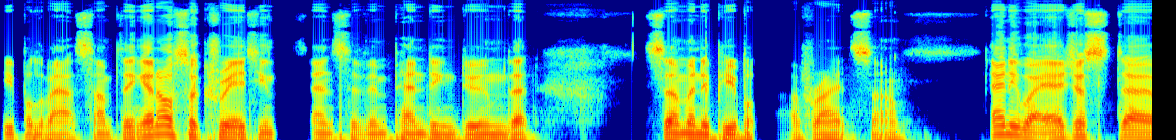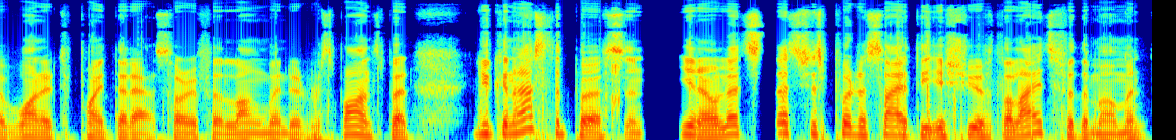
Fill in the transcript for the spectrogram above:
people about something, and also creating the sense of impending doom that so many people have, right? So anyway, I just uh, wanted to point that out. Sorry for the long-winded response, but you can ask the person. You know, let's let's just put aside the issue of the lights for the moment.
